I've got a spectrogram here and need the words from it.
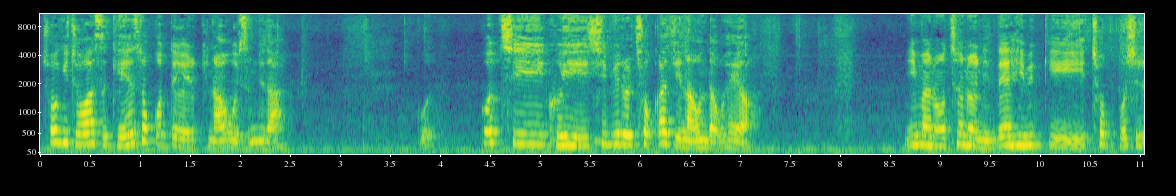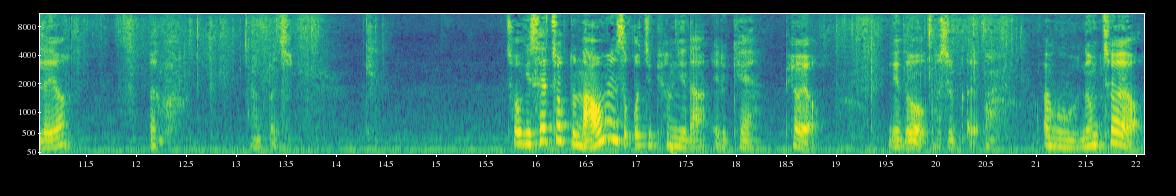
촉이 좋아서 계속 꽃대가 이렇게 나오고 있습니다. 꽃, 꽃이 거의 11월 초까지 나온다고 해요. 25,000원인데 히비키 촉 보실래요? 아이고 안 빠져. 촉이 새 촉도 나오면서 꽃이 펴니다. 이렇게 펴요. 얘도 보실까요? 아이고 넘쳐요.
